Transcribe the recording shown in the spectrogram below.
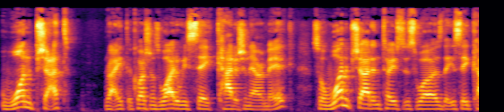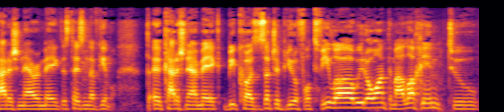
one pshat. Right. The question is why do we say kaddish in Aramaic? So one pshat in Taisus was that you say kaddish in Aramaic. This Taisus in Nav Gimel, uh, kaddish in Aramaic because it's such a beautiful tefillah. We don't want the malachim to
